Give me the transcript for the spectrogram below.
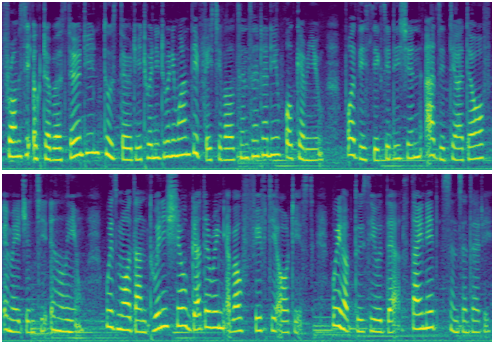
From the October 13 to 30, 2021, the festival Sens Interdits welcome you for the sixth edition at the Theater of Emergency in Lyon, with more than 20 shows gathering about 50 artists. We hope to see you there. Steinet, Sens Interdits.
